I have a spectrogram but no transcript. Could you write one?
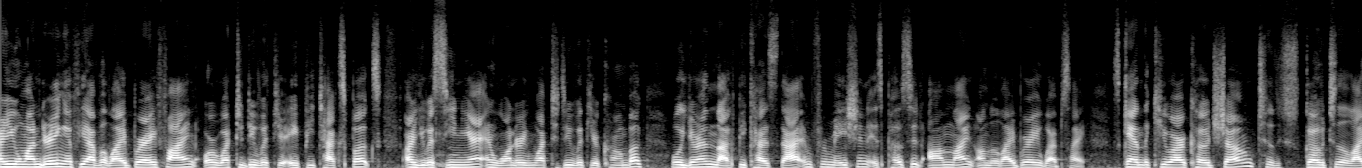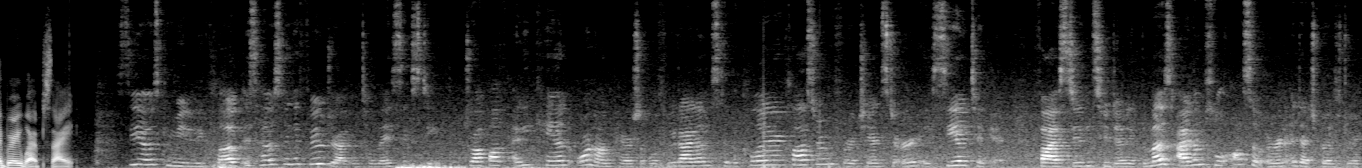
Are you wondering if you have a library fine or what to do with your AP textbooks? Are you a senior and wondering what to do with your Chromebook? Well, you're in luck because that information is posted online on the library website. Scan the QR code shown to go to the library website. CO's Community Club is hosting a food drive until May 16th. Drop off any canned or non-perishable food items to the culinary classroom for a chance to earn a CO ticket. Five students who donate the most items will also earn a Dutch Bros drink.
